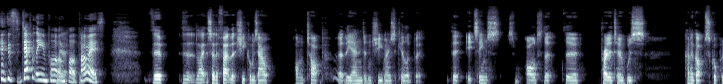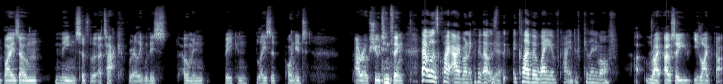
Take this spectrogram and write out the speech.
it's definitely important, Yeah, Paul. yeah. Promise. the, the like so the fact that she comes out on top at the end and she managed to kill it, but that it seems odd that the predator was kind of got scuppered by his own means of attack, really, with his homing beak and laser pointed arrow shooting thing. That was quite ironic. I think that was Yeah. the- a clever way of kind of killing him off. Uh, right. Oh, so you you like that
